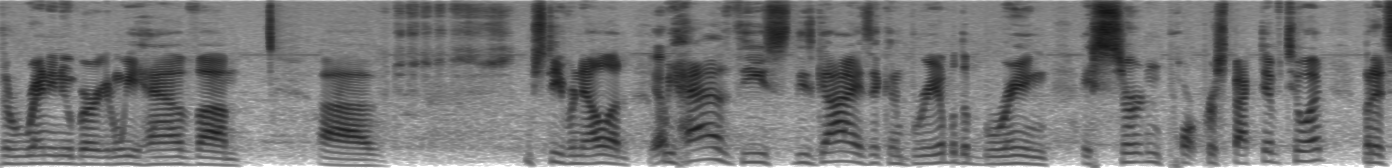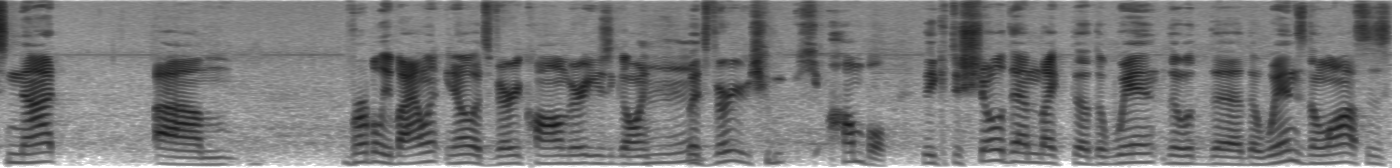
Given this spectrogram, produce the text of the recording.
the Randy Newberg and we have um, uh, Steve and Yep. We have these these guys that can be able to bring a certain perspective to it, but it's not um, verbally violent. You know, it's very calm, very easygoing, but it's very hum- humble. They get to show them like the the win the the, the wins and the losses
